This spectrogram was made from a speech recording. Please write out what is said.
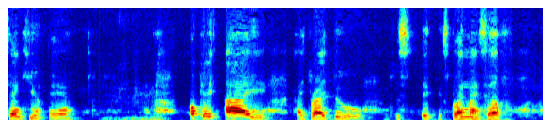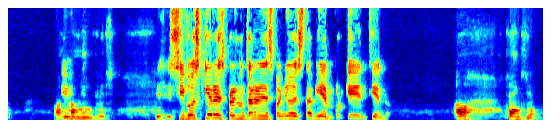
Thank you. Um, okay, I I try to explain myself on English. Si vos quieres preguntar en español está bien porque entiendo. Oh, thank you.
